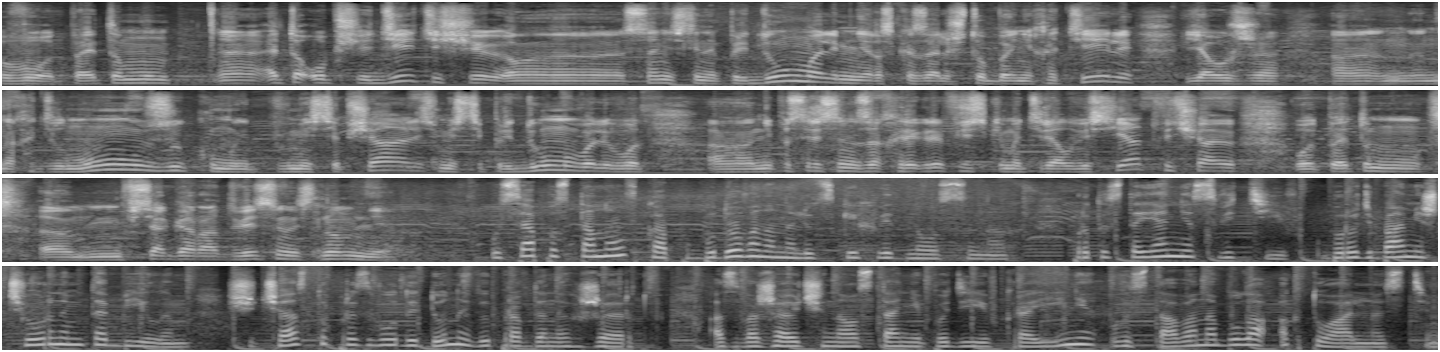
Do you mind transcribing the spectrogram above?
вот, поэтому это общее детище, Саня с Линой придумали, мне рассказали, что бы они хотели, я уже находил музыку, мы вместе общались, вместе придумывали, вот, непосредственно за хореографический материал весь я отвечаю, вот, поэтому вся гора ответственности на мне. Уся постановка побудована на людських відносинах, протистояння світів, боротьба між чорним та білим, що часто призводить до невиправданих жертв. А зважаючи на останні події в країні, вистава набула актуальності.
